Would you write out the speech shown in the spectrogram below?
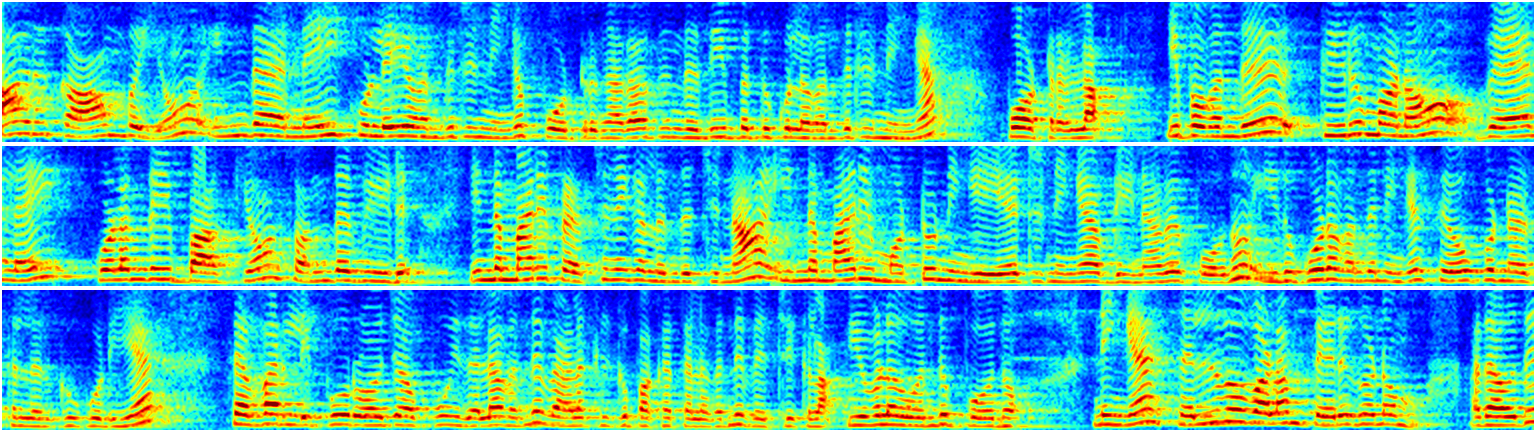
ஆறு காம்பையும் இந்த நெய்க்குள்ளேயே வந்துட்டு நீங்கள் போட்டுருங்க. அதாவது இந்த தீபத்துக்குள்ளே வந்துட்டு நீங்கள் போட்டுடலாம் இப்போ வந்து திருமணம் வேலை குழந்தை பாக்கியம் சொந்த வீடு. இந்த மாதிரி பிரச்சனைகள் இருந்துச்சுன்னா இந்த மாதிரி மட்டும் நீங்கள் ஏற்றுனீங்க அப்படின்னாவே போதும். இது கூட வந்து நீங்கள் சிவப்பு நிறத்தில் இருக்கக்கூடிய செவ்வரளிப்பூ ரோஜாப்பூ இதெல்லாம் வந்து விளக்குக்கு பக்கத்தில் வந்து வச்சுக்கலாம். இவ்வளோ வந்து போதும். நீங்கள் செல்வ வளம் பெருகணும். அதாவது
